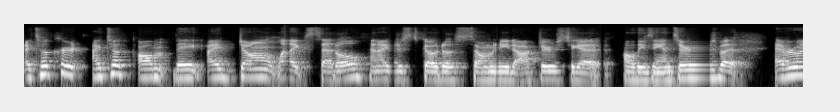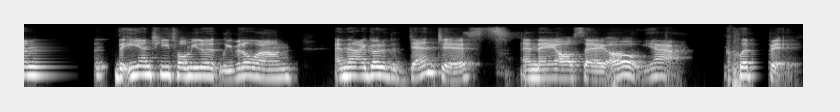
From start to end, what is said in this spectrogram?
I took her, I took all they, I don't like settle and I just go to so many doctors to get all these answers. But everyone, the ENT told me to leave it alone. And then I go to the dentists and they all say, oh, yeah, clip it,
